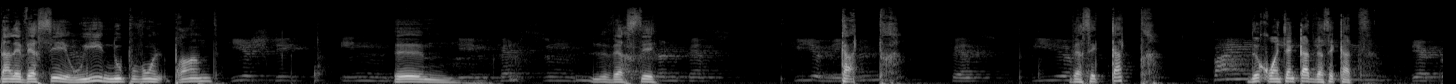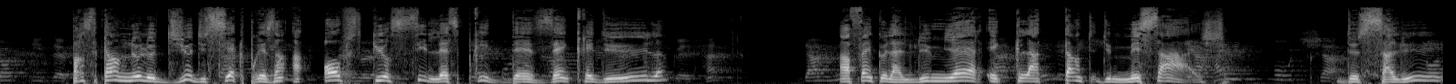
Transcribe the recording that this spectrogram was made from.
dans les versets, oui, nous pouvons prendre euh, le verset können Vers 4 nehmen, 4. Vers 4, Verset 4. weil 2 Corinthiens 4, verset 4. der Gott dieser Parce qu'en eux, le Dieu du siècle présent a obscurci l'esprit des incrédules afin que la lumière éclatante du message de salut,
